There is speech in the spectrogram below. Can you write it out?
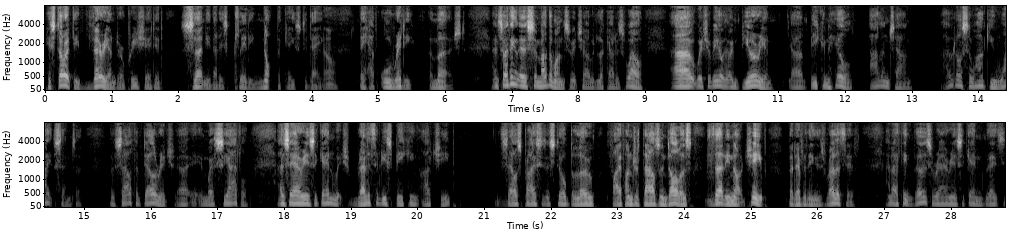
Historically, very underappreciated. Certainly, that is clearly not the case today. No. They have already emerged. And so I think there's some other ones which I would look at as well, uh, which would be I mean, Burien, uh, Beacon Hill, Allentown. I would also argue White Center, uh, south of Delridge uh, in West Seattle, as areas, again, which, relatively speaking, are cheap. Sales prices are still below $500,000. Mm-hmm. Certainly not cheap, but everything is relative. And I think those are areas, again, it's,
